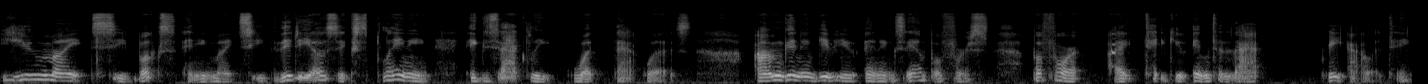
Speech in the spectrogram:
you might see books and you might see videos explaining exactly what that was. I'm going to give you an example first before I take you into that reality.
